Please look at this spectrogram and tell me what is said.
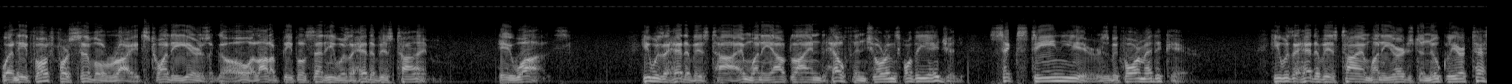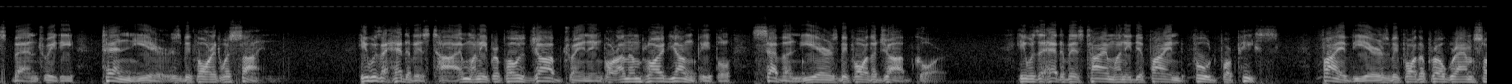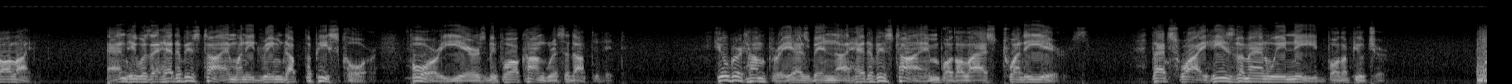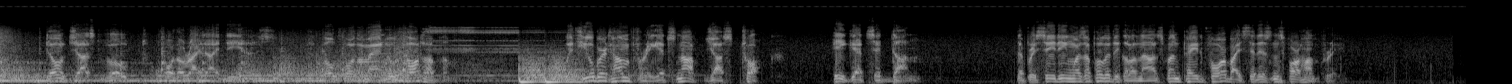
When he fought for civil rights 20 years ago, a lot of people said he was ahead of his time. He was. He was ahead of his time when he outlined health insurance for the aged, 16 years before Medicare. He was ahead of his time when he urged a nuclear test ban treaty 10 years before it was signed. He was ahead of his time when he proposed job training for unemployed young people seven years before the Job Corps. He was ahead of his time when he defined food for peace, five years before the program saw life. And he was ahead of his time when he dreamed up the Peace Corps, four years before Congress adopted it. Hubert Humphrey has been ahead of his time for the last 20 years. That's why he's the man we need for the future. Don't just vote for the right ideas. Vote for the man who thought of them. With Hubert Humphrey, it's not just talk. He gets it done. The preceding was a political announcement paid for by Citizens for Humphrey.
